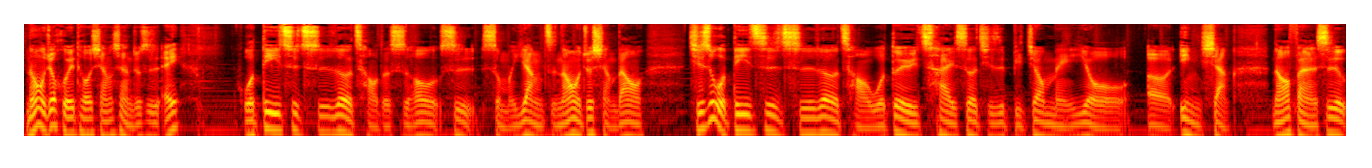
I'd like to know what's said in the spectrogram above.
然后我就回头想想，就是哎，我第一次吃热炒的时候是什么样子？然后我就想到。其实我第一次吃热炒，我对于菜色其实比较没有呃印象，然后反而是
